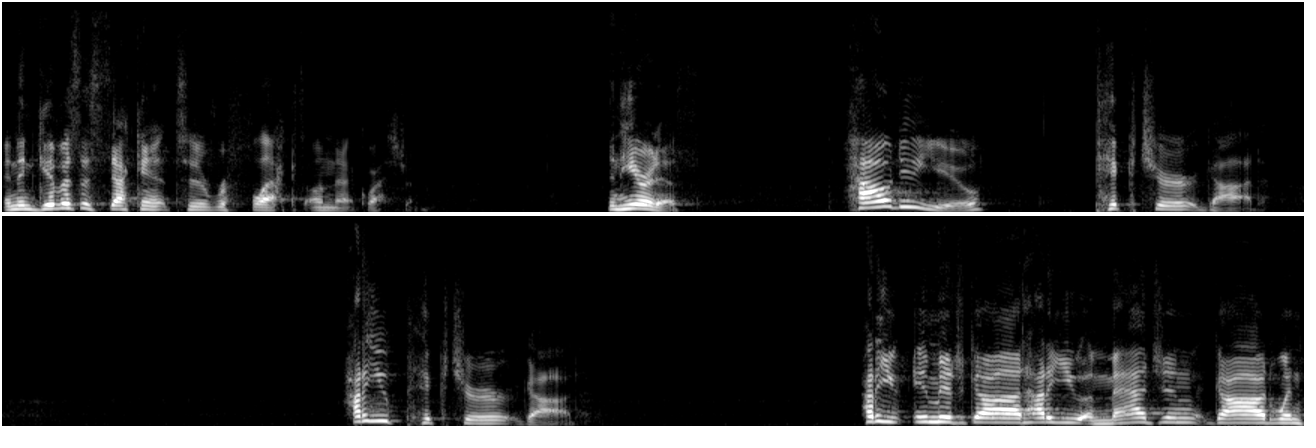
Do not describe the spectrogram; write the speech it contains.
and then give us a second to reflect on that question. And here it is How do you picture God? How do you picture God? How do you image God? How do you imagine God when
